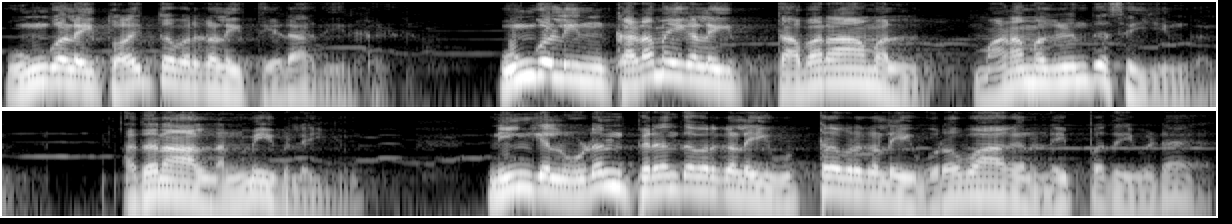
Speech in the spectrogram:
உங்களை தொலைத்தவர்களை தேடாதீர்கள். உங்களின் கடமைகளை தவறாமல் மனமகிழ்ந்து செய்யுங்கள். அதனால் நன்மை விளையும். நீங்கள் உடன் பிறந்தவர்களை உற்றவர்களை உறவாக நினைப்பதை விட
